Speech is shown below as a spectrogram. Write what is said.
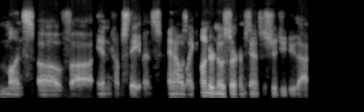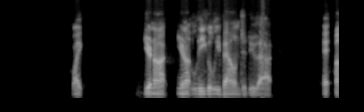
months of uh, income statements. And I was like, under no circumstances should you do that. Like, you're not you're not legally bound to do that Eh, uh,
